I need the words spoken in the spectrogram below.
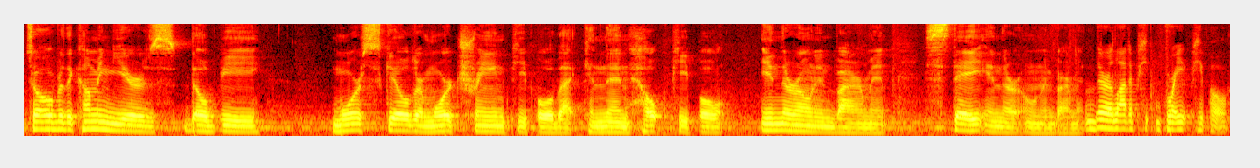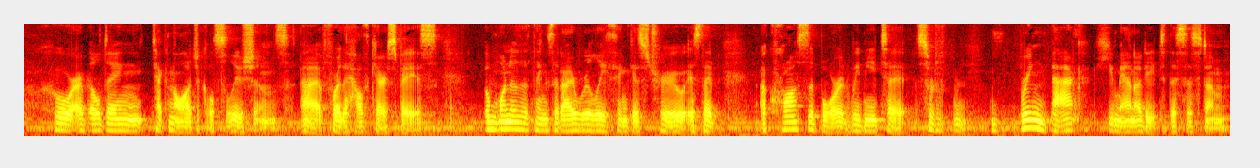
So, over the coming years, there'll be more skilled or more trained people that can then help people in their own environment stay in their own environment. There are a lot of pe- great people who are building technological solutions uh, for the healthcare space. But one of the things that I really think is true is that across the board, we need to sort of bring back humanity to the system.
